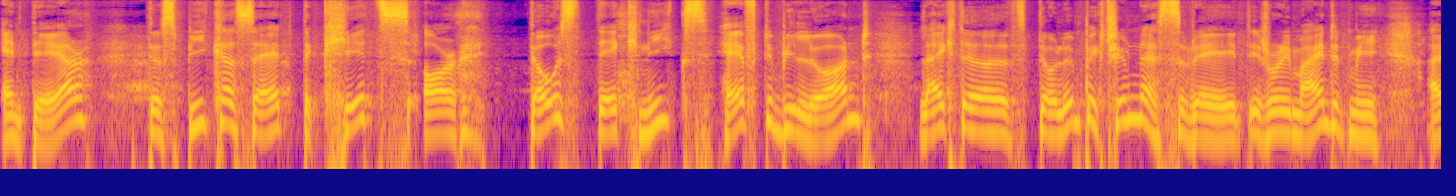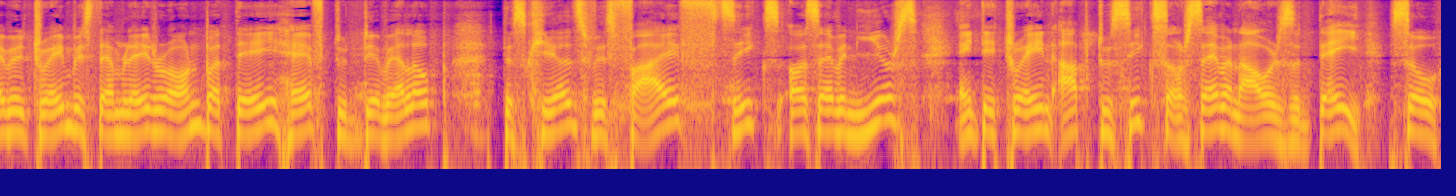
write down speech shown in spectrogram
and there the speaker said the kids are those techniques have to be learned. Like the, the olympic gymnasts today it, it, reminded me i will train with them later on but they have to develop the skills with five six or seven years and they train up to six or seven hours a day. So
